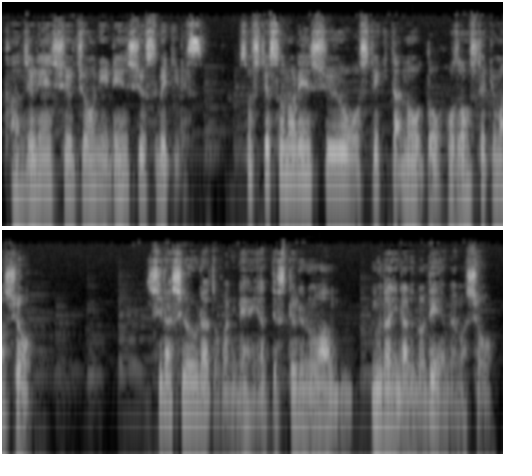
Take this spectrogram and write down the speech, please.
漢字練習帳に練習すべきです。そしてその練習をしてきたノートを保存しておきましょう。チラシの裏とかにね、やって捨てるのは無駄になるのでやめましょう。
